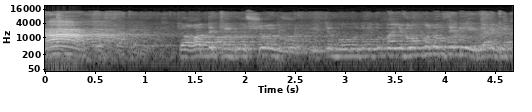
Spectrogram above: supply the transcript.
না। তখন তো কি করছ? তো গাড়ি ঠিক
